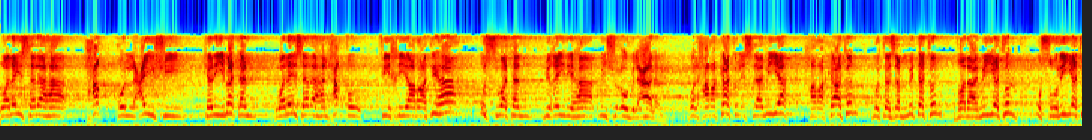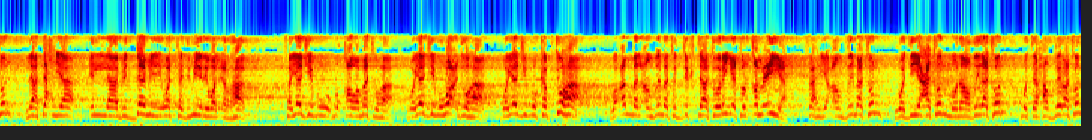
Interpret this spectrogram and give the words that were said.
وليس لها حق العيش كريمة وليس لها الحق في خياراتها أسوة بغيرها من شعوب العالم. والحركات الإسلامية حركات متزمتة ظلامية أصولية لا تحيا إلا بالدم والتدمير والإرهاب. فيجب مقاومتها ويجب وعدها ويجب كبتها. وأما الأنظمة الدكتاتورية القمعية فهي أنظمة وديعة مناضلة متحضرة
